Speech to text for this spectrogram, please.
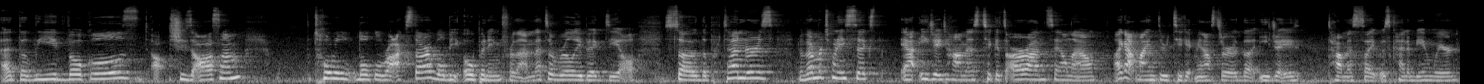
at the lead vocals. She's awesome total local rock star will be opening for them. That's a really big deal. So the Pretenders, November 26th at EJ Thomas. Tickets are on sale now. I got mine through Ticketmaster. The EJ Thomas site was kind of being weird.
